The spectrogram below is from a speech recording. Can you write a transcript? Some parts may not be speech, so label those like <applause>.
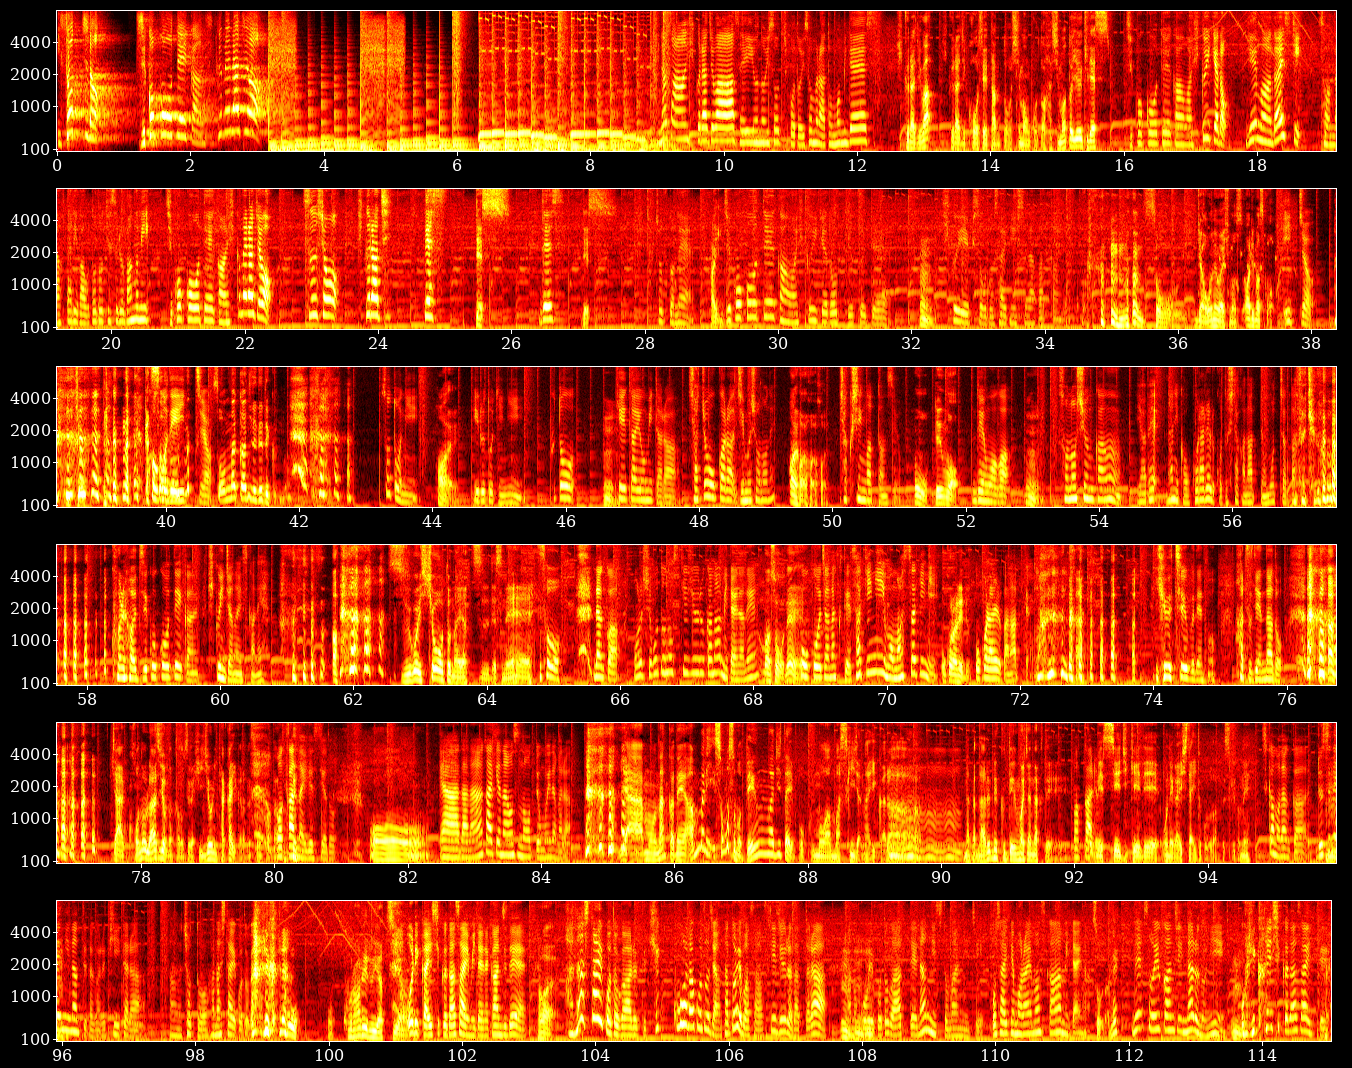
イソッチの自己肯定感低めラジオ。皆さんひくラジは声優のイソッチこと磯村智美です。ひくらじはひくらじ構成担当シモンこと橋本ゆうきです。自己肯定感は低いけどゲームは大好き。そんな二人がお届けする番組自己肯定感低めラジオ。通称ひくラジです。です。です。ですちょっとねはい。自己肯定感は低いけどって言っといてうん。低いエピソード最近してなかったんで。<laughs> まあそう。じゃあお願いします。ありますか？一丁。一応 <laughs> なんかここで一丁。そんな感じで出てくるの？外にはい。いる時にふとうん。携帯を見たら社長から事務所のねはいはいはいはい。着信があったんですよ。おう電話。電話が。うん。その瞬間やべ何か怒られることしたかなって思っちゃったんだけど <laughs> これは自己肯定感低いんじゃないですかね。すごいショートなやつですね。そう。なんか俺仕事のスケジュールかなみたいなね。まあそうね。方向じゃなくて先にもう真っ先に怒られる。怒られるかなって思う。なんか YouTube での発言など。<laughs> じゃあこのラジオの可能性が非常に高いからねそのパターン。わかんないですけど。<laughs> おー。やだなかけ直すのって思いながら。いやーもうなんかねあんまりそもそも電話自体僕もあんま好きじゃないから、うんうんうんうん。なんかなるべく電話じゃなくてわかる。メッセージ系でお願いしたいところなんですけどね。しかもなんか留守電になってたから聞いたら、あのちょっと話したいことがあるから。お怒られるやつやん。折り返しくださいみたいな感じでは話したいことがあるって結構なことじゃん。例えばさスケジュールだったら、うんうんうん。あのこういうことがあって何日と何日押さえてもらえますか？みたいな、そうだね。ね、そういう感じになるのに、うん。折り返しくださいって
